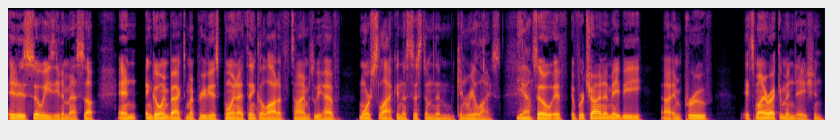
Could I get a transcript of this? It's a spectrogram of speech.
it is so easy to mess up. And and going back to my previous point, I think a lot of times we have more slack in the system than we can realize. Yeah. So if if we're trying to maybe uh, improve, it's my recommendation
